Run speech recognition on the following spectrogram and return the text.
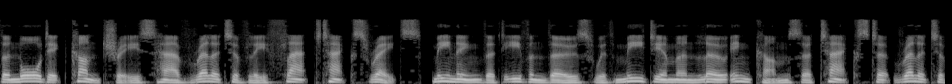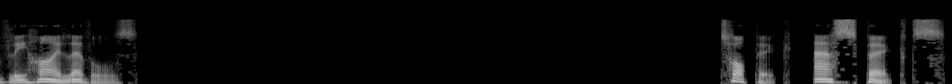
The Nordic countries have relatively flat tax rates, meaning that even those with medium and low incomes are taxed at relatively high levels. Aspects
